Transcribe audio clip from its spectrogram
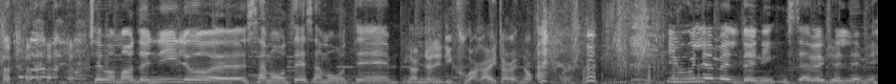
Tu sais, à un moment donné, là, euh, ça montait, ça montait. puis, Il me donnait des coups. Arrête, arrête. Non. il voulait me le donner. Il savait que je l'aimais.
